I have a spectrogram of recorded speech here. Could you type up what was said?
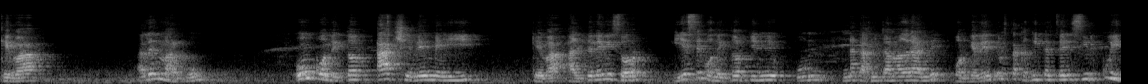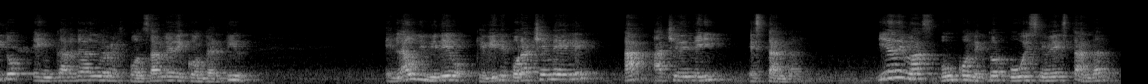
que va al smartphone, un conector HDMI que va al televisor y ese conector tiene una cajita más grande porque dentro de esta cajita está el circuito encargado y responsable de convertir el audio y video que viene por HML a HDMI estándar y además un conector USB estándar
